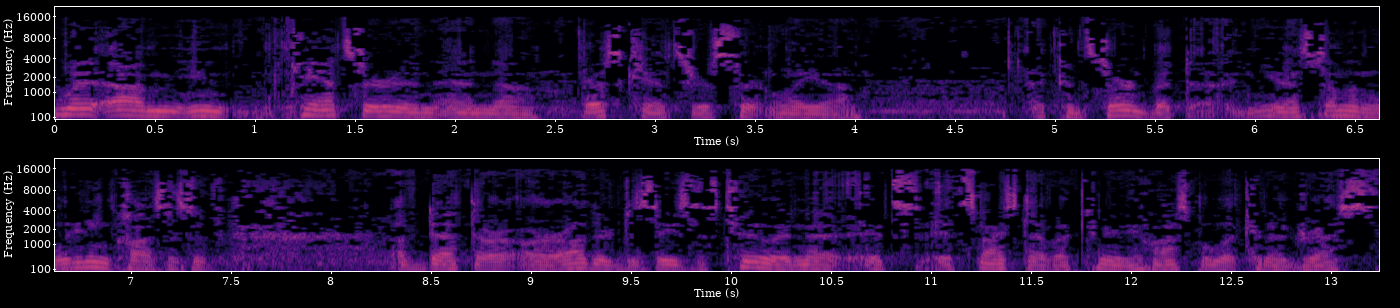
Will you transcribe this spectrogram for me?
with, um, cancer and, and uh, breast cancer is certainly uh, a concern, but uh, you know some of the leading causes of of death are, are other diseases too, and uh, it's it's nice to have a community hospital that can address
